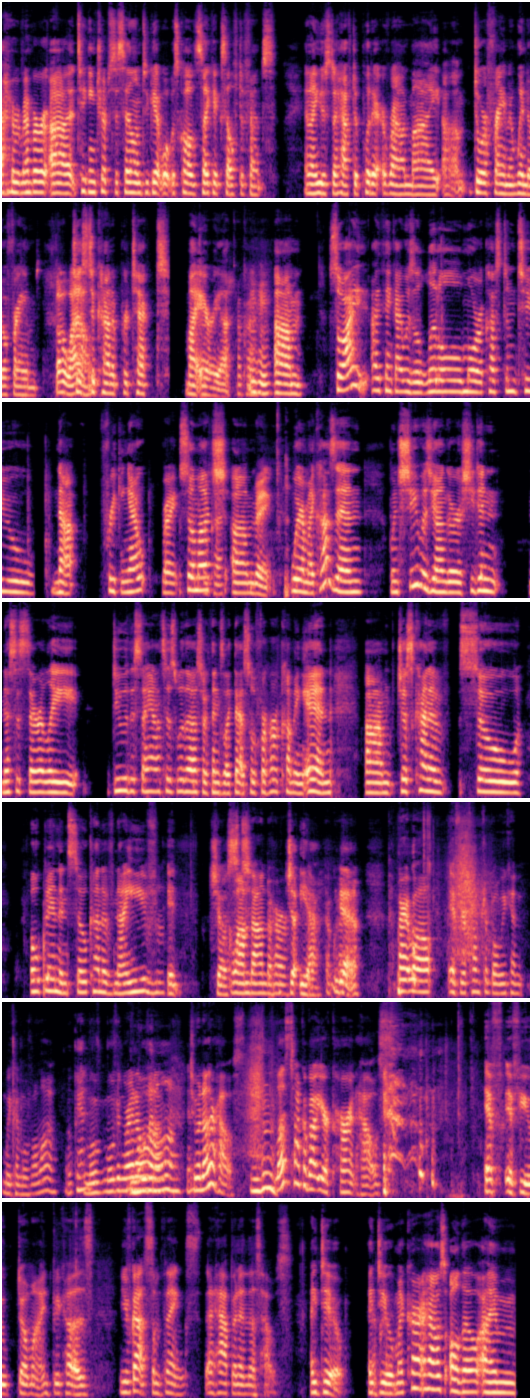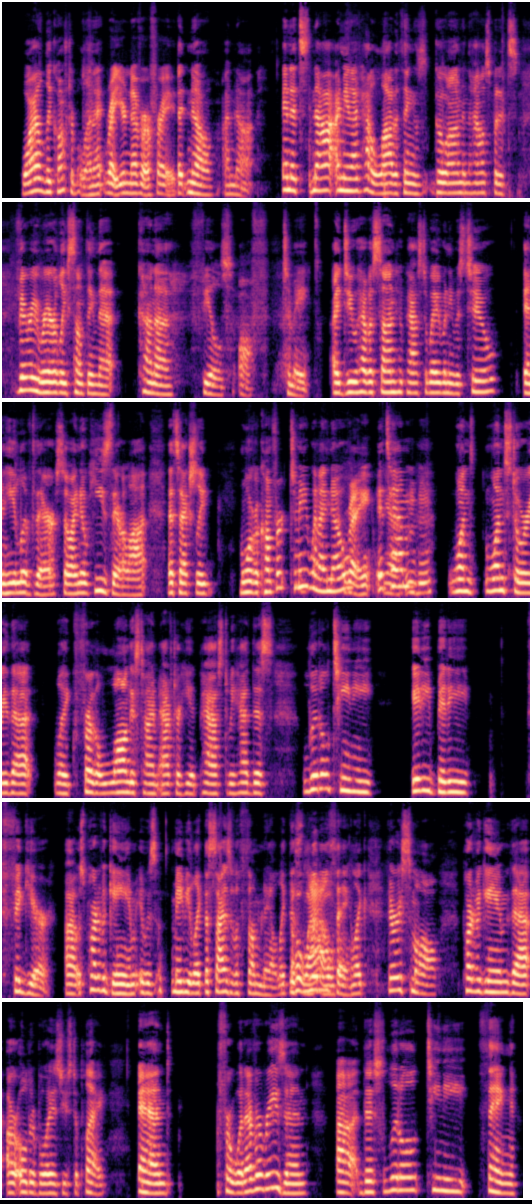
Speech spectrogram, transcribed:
I remember uh, taking trips to Salem to get what was called psychic self defense. And I used to have to put it around my um, door frame and window frames Oh, wow. just to kind of protect my area. Okay. Mhm. Um, so I, I think I was a little more accustomed to not freaking out Right. so much. Okay. Um, Right. where my cousin, when she was younger, she didn't necessarily do the seances with us or things like that. So for her coming in, um, just kind of so open and so kind of naive, Mhm. it just Glommed onto her. ju- yeah. Okay. Yeah. All right. Well, if you're comfortable, we can we can move along. Okay. Move moving right Moving along, along. to another house. Mhm. Let's talk about your current house, if if you don't mind, because you've got some things that happen in this house. I do. I do. My current house, although I'm wildly comfortable in it, Right. You're never afraid. uh, no, I'm not. And it's not, I mean, I've had a lot of things go on in the house, but it's very rarely something that kind of feels off to me. I do have a son who passed away when he was two, and he lived there, so I know he's there a lot. That's actually more of a comfort to me when I know Right. it's Yeah. him hmm one one story that like for the longest time after he had passed we had this little teeny itty bitty figure uh, it was part of a game it was maybe like the size of a thumbnail like this Oh, wow. little thing like very small part of a game that our older boys used to play and for whatever reason uh, this little teeny thing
